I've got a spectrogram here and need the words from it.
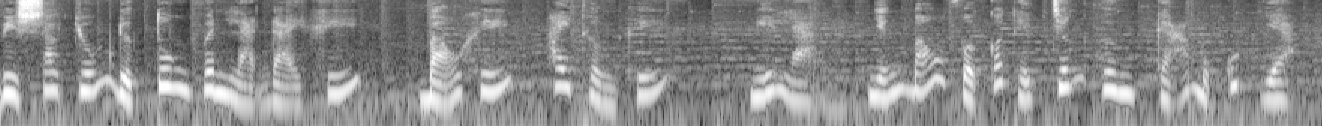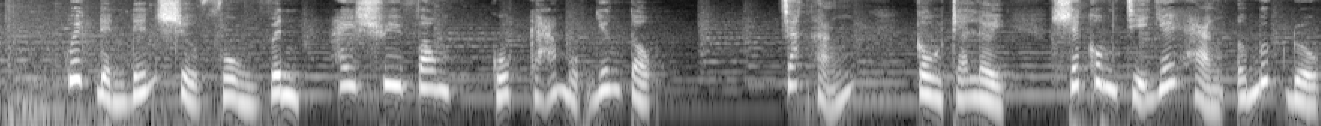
vì sao chúng được tôn vinh là đại khí, bảo khí hay thần khí? Nghĩa là những báu vật có thể chấn hưng cả một quốc gia, quyết định đến sự phồn vinh hay suy vong của cả một dân tộc. Chắc hẳn câu trả lời sẽ không chỉ giới hạn ở mức độ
